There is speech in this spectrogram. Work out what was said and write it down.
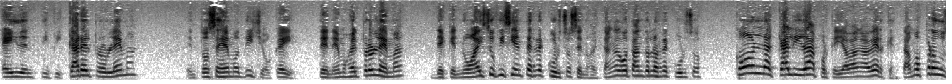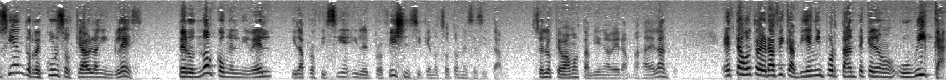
e identificar el problema, entonces hemos dicho, ok, tenemos el problema, de que no hay suficientes recursos, se nos están agotando los recursos con la calidad, porque ya van a ver que estamos produciendo recursos que hablan inglés, pero no con el nivel y la y el proficiency que nosotros necesitamos. Eso es lo que vamos también a ver más adelante. Esta es otra gráfica bien importante que nos ubica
